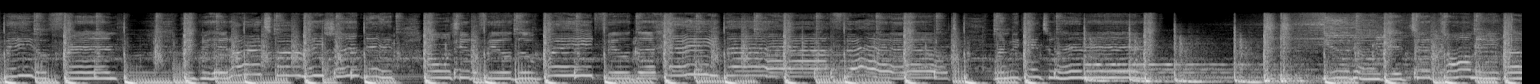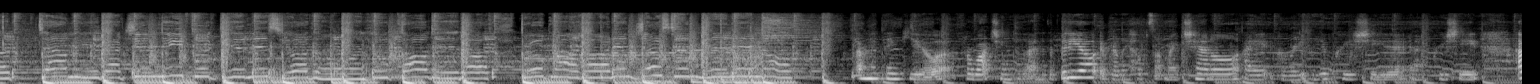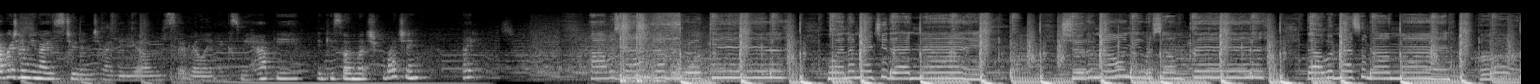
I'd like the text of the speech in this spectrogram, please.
channel. I greatly appreciate it and I appreciate every time you guys tune into my videos. It really makes me happy. Thank you so much for watching. Bye. I was broken when I met you that night. Should've known you were something that would mess with my mind. Oh.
